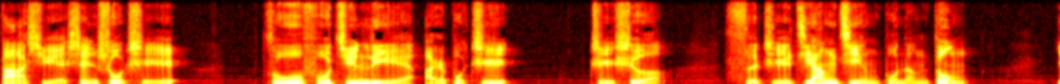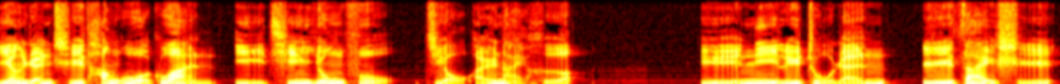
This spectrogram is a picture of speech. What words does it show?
大雪深数尺，足夫皲裂而不知。至舍，四肢僵静不能动，应人持汤卧灌，以亲拥腹，久而乃何？与逆旅主人日在时，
